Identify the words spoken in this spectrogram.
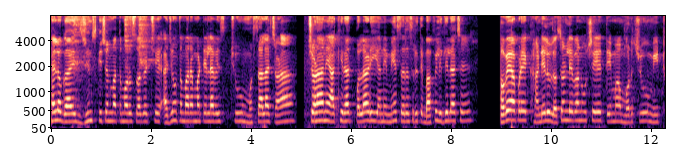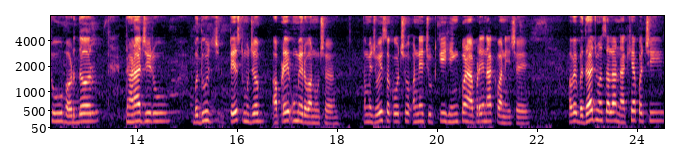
હેલો ગાઈઝ, જીમ્સ કિચનમાં તમારું સ્વાગત છે. આજે હું તમારા માટે લાવીશ છું મસાલા ચણા. ચણાને આખી રાત પલાળી અને મેં સરસ રીતે બાફી લીધેલા છે. હવે આપણે ખાંડેલું લસણ લેવાનું છે. તેમાં મરચું, મીઠું, હળદર, ધાણા જીરું, બધું જ ટેસ્ટ મુજબ આપણે ઉમેરવાનું છે. તમે જોઈ શકો છો અને ચૂટકી હિંગ પણ આપણે નાખવાની છે. હવે બધા જ મસાલા નાખ્યા પછી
